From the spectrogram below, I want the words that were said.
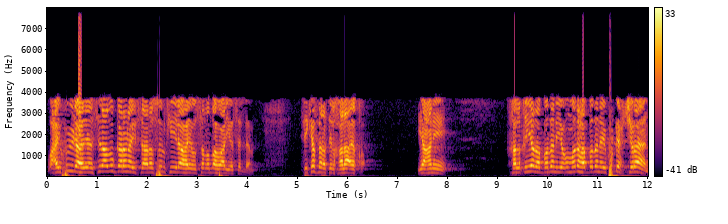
waxay ku yidhaahdeen sidaad u garanaysaa rasuulkii ilaahay ow sala allahu alayh wasalam fii kasrati alkhalaa'iq yacni khalqiyada badan iyo ummadaha badan ay ku dhex jiraan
